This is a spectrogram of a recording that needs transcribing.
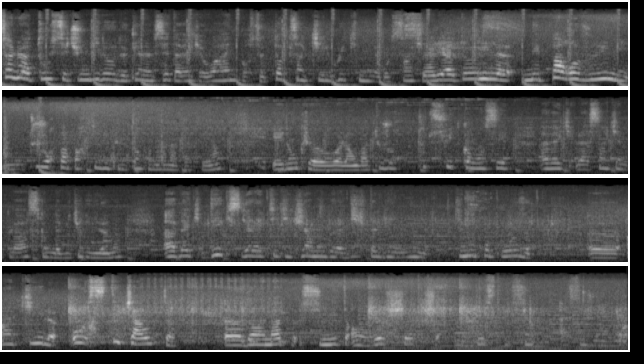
Salut à tous, c'est une vidéo de Clem7 avec Warren pour ce top 5 kill week numéro 5. Salut à tous Il n'est pas revenu mais il n'est toujours pas parti depuis le temps qu'on en a pas fait. Et donc euh, voilà, on va toujours tout de suite commencer avec la cinquième place, comme d'habitude évidemment, avec DX Galactic qui gère de la Digital Gaming qui nous propose euh, un kill au stakeout euh, dans la map Summit en recherche et destruction assez jolie.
